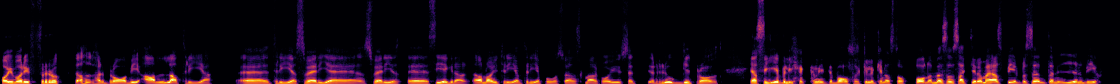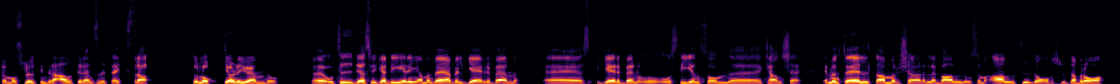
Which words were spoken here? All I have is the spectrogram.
Har ju varit fruktansvärt bra vid alla tre eh, tre Sverige, Sverige eh, segrar. Han har ju tre av tre på svensk mark och har ju sett ruggigt bra ut. Jag ser väl egentligen inte vad som skulle kunna stoppa honom, men som sagt, i de här spelprocenten i en V75 avslutning där det alltid rensar lite extra så lockar det ju ändå. Eh, och tidigast vid gardering, ja, men det är väl Gerben, eh, Gerben och, och Stensson eh, kanske. Eventuellt Amerkör eller Vallo som alltid avslutar bra.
